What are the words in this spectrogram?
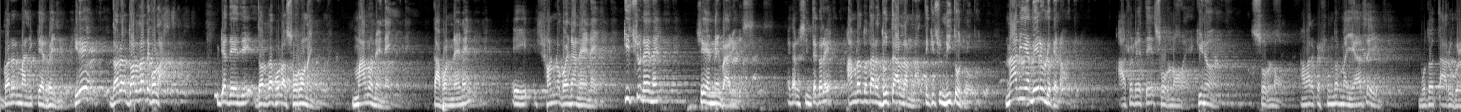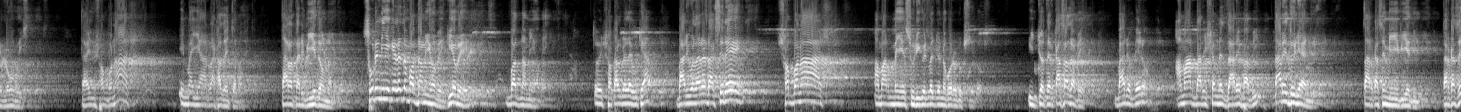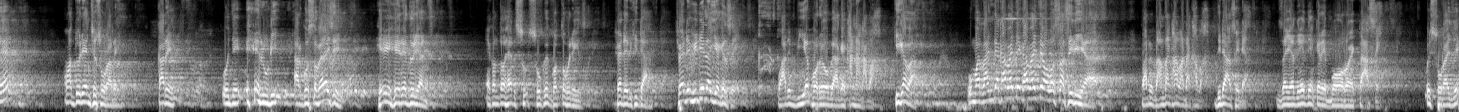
ঘরের মালিক টের পাইছে, কিরে, দর- দরজাতে খোলা। ওইটা দেয় যে, দরজা খোলা সরো নাই, মালও নেয় নাই, কাপড় নেয় নাই, এই স্বর্ণ গয়না নেয় নাই, কিচ্ছু নেয় নাই। সে এমনি বাইরে গেছে। এখানে চিন্তা করে, আমরা তো তারা ধরতে পারলাম না, তে কিছু নিত তো। না নিয়ে বেরোলো কেন? আসলে এতে সোর নয় কি নয় সোর নয় আমার একটা সুন্দর মাইয়া আছে, বোধহয় তার উপরে লোভ হয়েছে। তাইলে সর্বনাশ, এই মাইয়া আর রাখা যাইতো না। তাড়াতাড়ি বিয়ে দাও না। সরে নিয়ে গেলে তো বদনামি হবে। কি হবে? বদনামি হবে। তো সকালবেলায় উঠিয়া বাড়িওয়ালারা ডাকছে রে, সর্বনাশ। আমার মেয়ে চুরি করবার জন্য করে ঢুকছিল। ইজ্জতের কাছা যাবে। বাইরে বেরো। আমার বাড়ির সামনে যারে ভাবি, তারে ধরে আনবি তার কাছে মেয়ে বিয়ে দিবি। তার কাছে? আমার ধরে আনছে সোরারে। কারে? ওই যে রুডি আর গোস্ত বেড়াইছে? হে হেরে ধরে আনছে। এখন তো হের চোখে গর্ত ভরে গেছে। ফ্যাটের খিটা ফ্যাটে ভিটে লাগিয়ে গেছে। আরে বিয়ে পরে হবে, আগে খানা খাবা। কি খাবা? উমার রান্দা খাবাইতে খাবাইতে অবস্থা সিরিয়াস। আরে রান্দা খাবাটা খাবা, যেটা আছে এটা। যাইয়া দিয়ে দেখে বড় একটা আছে। ওই সোরাই যে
